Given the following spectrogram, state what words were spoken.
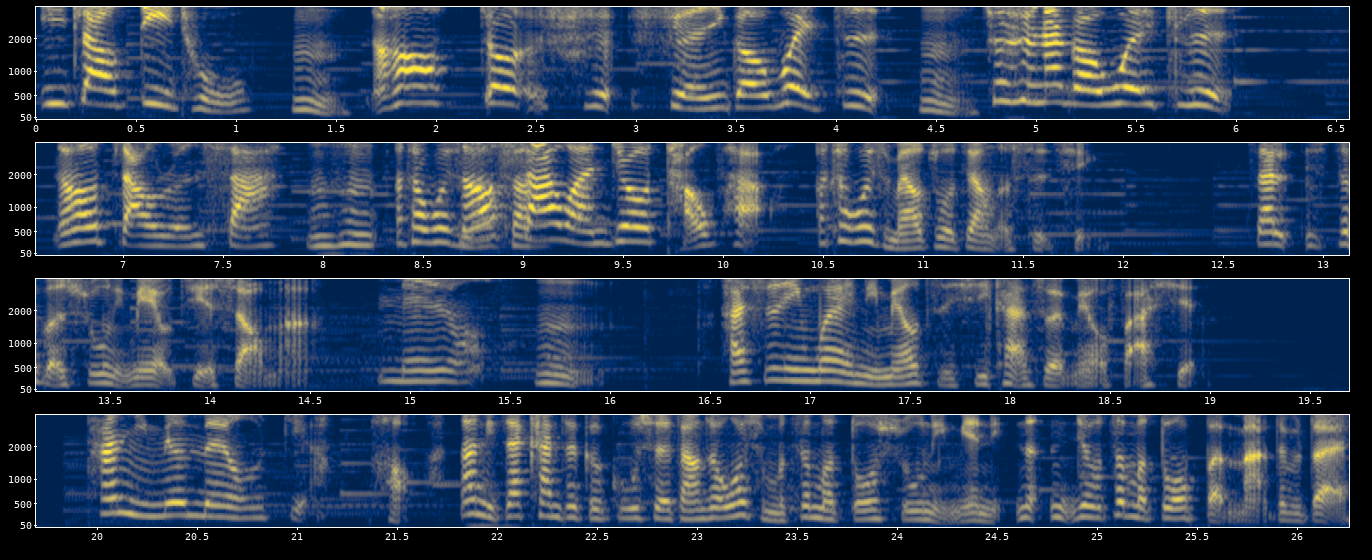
依照地图，嗯，然后就选选一个位置，嗯，就是那个位置，然后找人杀。嗯哼，那他为什么？然后杀完就逃跑。那他为什么要做这样的事情？在这本书里面有介绍吗？没有。嗯，还是因为你没有仔细看，所以没有发现。它里面没有讲。好，那你在看这个故事当中，为什么这么多书里面你那有这么多本嘛，对不对？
